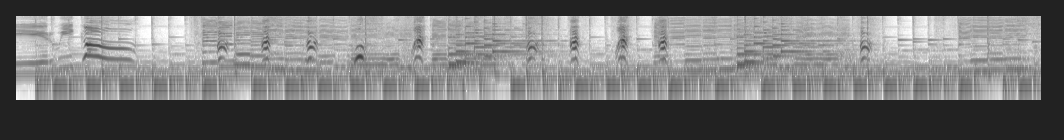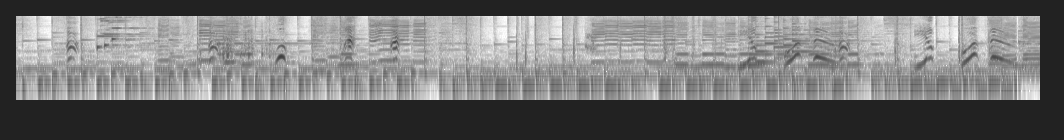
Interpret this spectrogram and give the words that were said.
Here we go! Yup, woohoo! Yup, woohoo!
